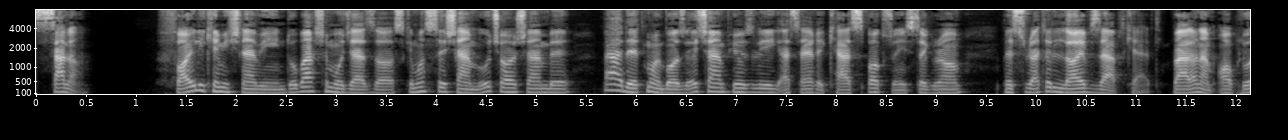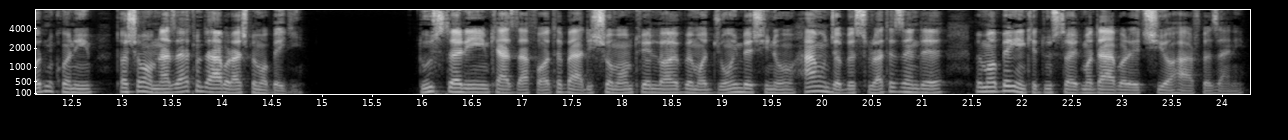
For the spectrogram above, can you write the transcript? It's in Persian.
سلام. فایلی که میشنوین دو بخش مجزاست که ما سه شنبه و چهارشنبه بعد اتمام بازی Champions League از طریق Castbox و اینستاگرام به صورت live ضبط کردیم و الان هم آپلود می‌کنیم تا شما هم نظرتون دربارش به ما بگین. دوست داریم که از دفعات بعدی شما هم توی live به ما join بشین و همونجا به صورت زنده به ما بگین که دوست دارید ما درباره چیا حرف بزنیم.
